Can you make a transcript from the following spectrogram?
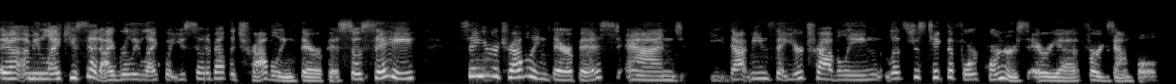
Uh, I mean, like you said, I really like what you said about the traveling therapist. So, say, say you're a traveling therapist and that means that you're traveling. Let's just take the Four Corners area, for example.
